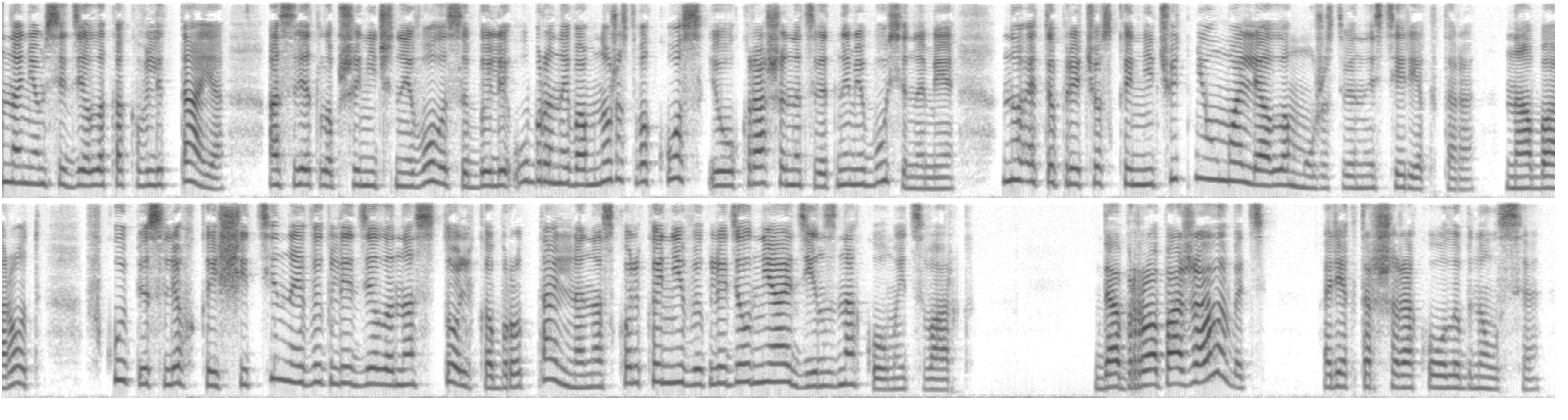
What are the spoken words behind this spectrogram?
на нем сидела как влитая, а светло-пшеничные волосы были убраны во множество кос и украшены цветными бусинами, но эта прическа ничуть не умаляла мужественности ректора. Наоборот, в купе с легкой щетиной выглядела настолько брутально, насколько не выглядел ни один знакомый цварк. «Добро пожаловать!» — ректор широко улыбнулся. —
